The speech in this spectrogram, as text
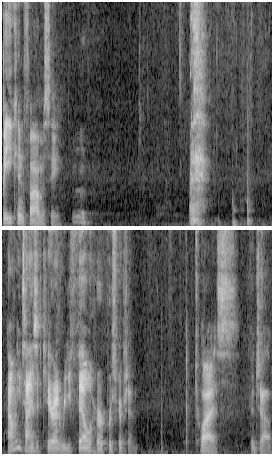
Beacon Pharmacy. How many times did Karen refill her prescription? Twice. Good job.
